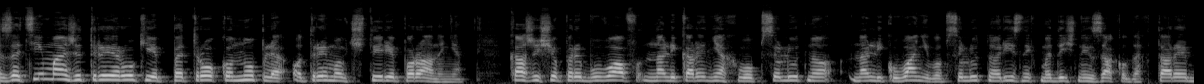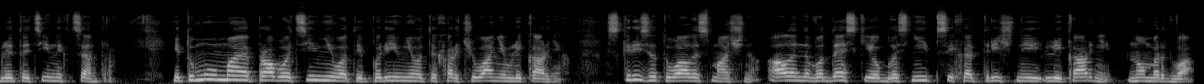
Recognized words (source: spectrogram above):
За ці майже три роки Петро Конопля отримав чотири поранення. Каже, що перебував на лікарнях в абсолютно на лікуванні в абсолютно різних медичних закладах та реабілітаційних центрах. І тому має право оцінювати, порівнювати харчування в лікарнях. Скрізь готували смачно, але не в Одеській обласній психіатричній лікарні номер 2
